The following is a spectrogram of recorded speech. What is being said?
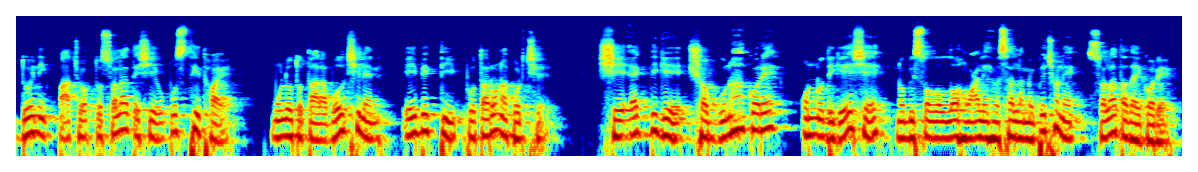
দৈনিক পাঁচ অক্ত সলাতে সে উপস্থিত হয়। মূলত তারা বলছিলেন, এই ব্যক্তি প্রতারণা করছে। সে একদিকে সব গুনাহ করে, অন্যদিকে এসে নবী সাল্লাহ আলহিহাসাল্লামের পেছনে সলাত আদায় করে।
